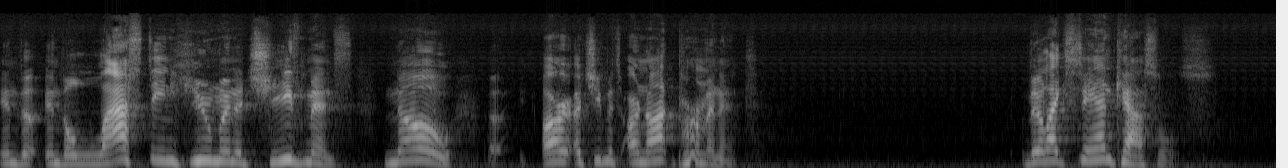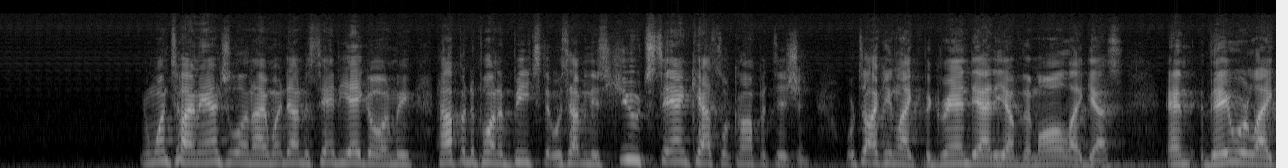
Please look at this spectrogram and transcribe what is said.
in, the, in the lasting human achievements. No, our achievements are not permanent. They're like sandcastles. And one time, Angela and I went down to San Diego and we happened upon a beach that was having this huge sandcastle competition. We're talking like the granddaddy of them all, I guess. And they were like,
